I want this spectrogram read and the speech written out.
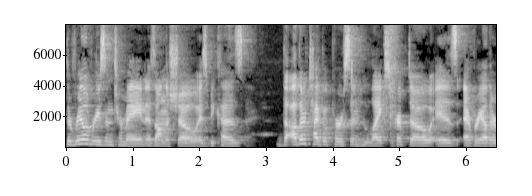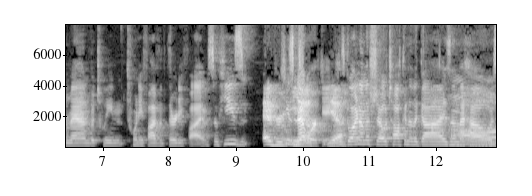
the real reason Termayne is on the show is because the other type of person who likes crypto is every other man between 25 and 35. So he's Every, he's networking. Yeah. He's going on the show, talking to the guys in the house.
